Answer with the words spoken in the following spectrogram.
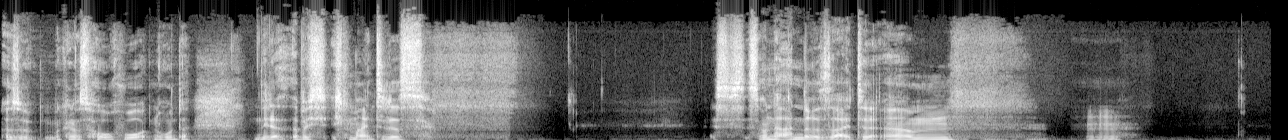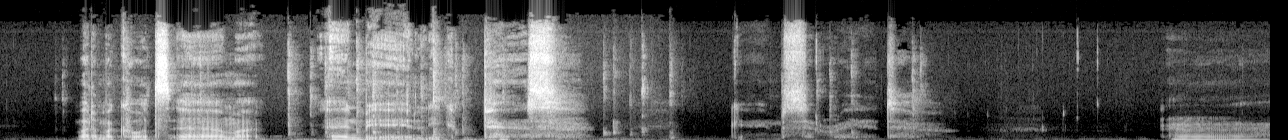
Also man kann das hochworten runter. Nee, das, aber ich, ich meinte das. Es ist noch eine andere Seite. Ähm, mh. Warte mal kurz. Äh, mal NBA League Pass. Games rated. Äh.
